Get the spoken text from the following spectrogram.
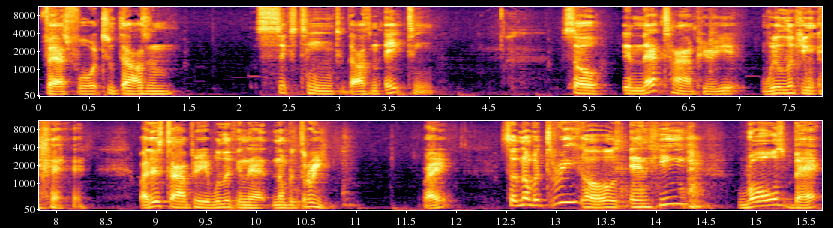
Fast forward 2016, 2018. So in that time period, we're looking at by this time period, we're looking at number three, right? So number three goes and he rolls back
